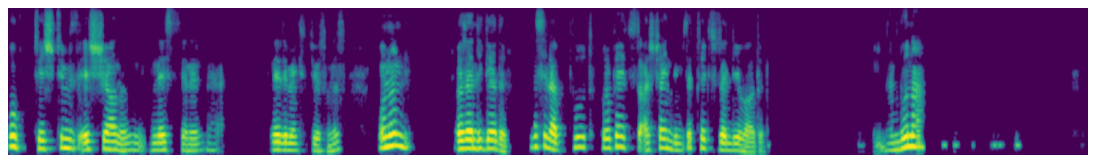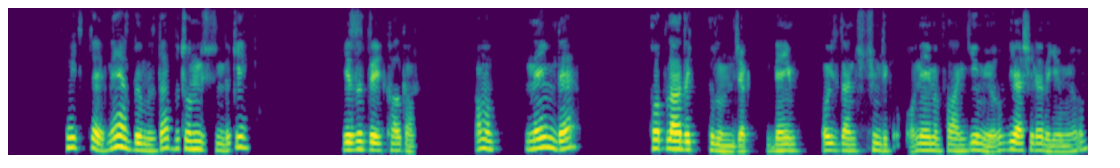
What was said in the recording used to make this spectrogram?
bu seçtiğimiz eşyanın, nesnenin ne demek istiyorsanız onun özellikleridir. Mesela bu properties'i aşağı indiğimizde text özelliği vardır. Buna text'te ne yazdığımızda butonun üstündeki yazı değil kalkar. Ama name'de kodlarda kullanılacak name. O yüzden şimdi o name'e falan girmiyorum. Diğer şeylere de girmiyorum.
